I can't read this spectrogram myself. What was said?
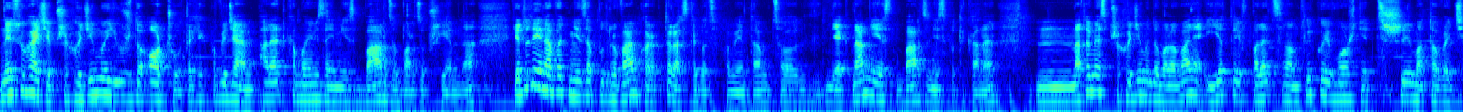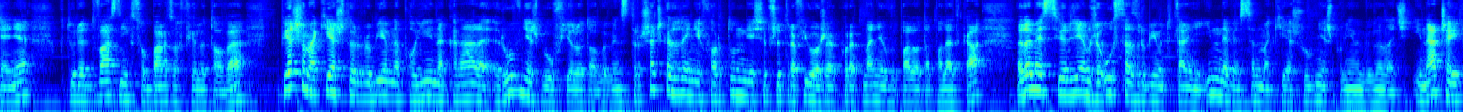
No i słuchajcie, przechodzimy już do oczu. Tak jak powiedziałem, paletka moim zdaniem jest bardzo, bardzo przyjemna. Ja tutaj nawet nie zapudrowałem korektora z tego co pamiętam, co jak na mnie jest bardzo niespotykane. Mm, Natomiast przechodzimy do malowania i ja tutaj w paletce mam tylko i wyłącznie trzy matowe cienie, które dwa z nich są bardzo fioletowe. Pierwszy makijaż, który robiłem na Polinie na kanale również był fioletowy, więc troszeczkę tutaj niefortunnie się przytrafiło, że akurat na nią wypadła ta paletka. Natomiast stwierdziłem, że usta zrobimy totalnie inne, więc ten makijaż również powinien wyglądać inaczej.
